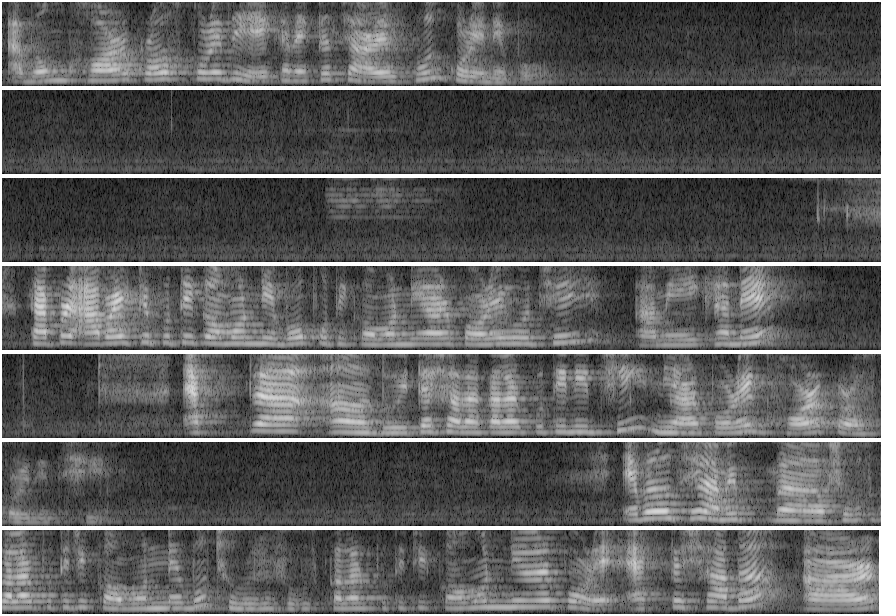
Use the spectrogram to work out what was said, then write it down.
এবং ঘর ক্রস করে দিয়ে এখানে একটা চারের ফুল করে নেব। তারপর আবার একটা পুঁতি কমন নেব। পুঁতি কমন নেওয়ার পরে হচ্ছে আমি এখানে একটা দুইটা সাদা কালার পুঁতি নিচ্ছি, নেওয়ার পরে ঘর ক্রস করে দিচ্ছি। এবার হচ্ছে আমি সবুজ কালার পুঁতিটি কমন নেব। সবুজ কালার পুঁতিটি কমন নেওয়ার পরে একটা সাদা আর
